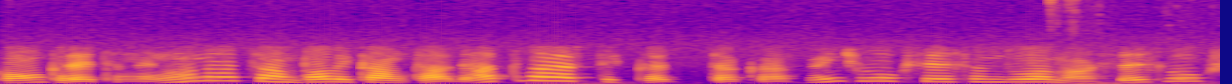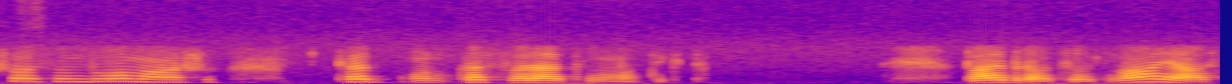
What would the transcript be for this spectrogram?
konkrēti nenonācām, palikām tādi atvērti, kad tā kā viņš lūksies un domās, es lūkšos un domāšu kad un kas varētu notikt. Pārbraucot mājās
